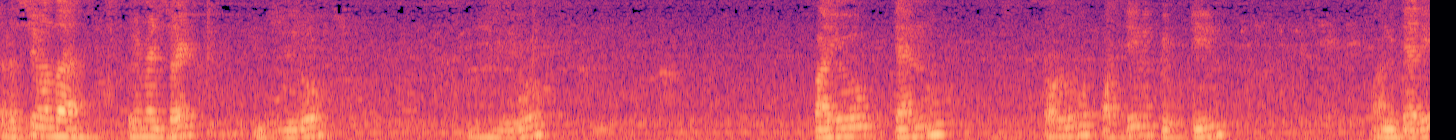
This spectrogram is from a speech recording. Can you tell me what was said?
receive on the payment side 0 0 5 10 12 14 15 one carry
